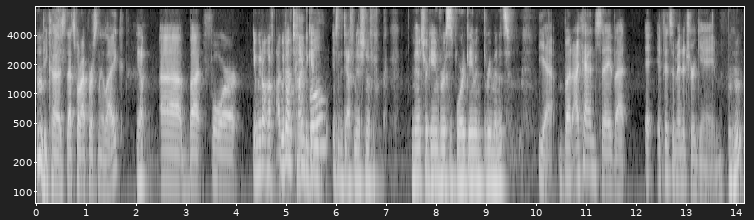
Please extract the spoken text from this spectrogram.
Hmm. because that's what I personally like. Yep. Uh, but for Yeah, we don't have we don't have time to people- get into the definition of miniature game versus board game in three minutes. Yeah, but I can say that if it's a miniature game Mm-hmm.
